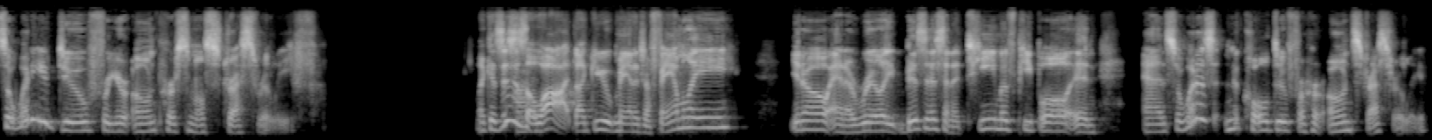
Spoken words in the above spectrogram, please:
So, what do you do for your own personal stress relief? Like, because this is a lot. Like, you manage a family, you know, and a really business and a team of people. And and so, what does Nicole do for her own stress relief?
